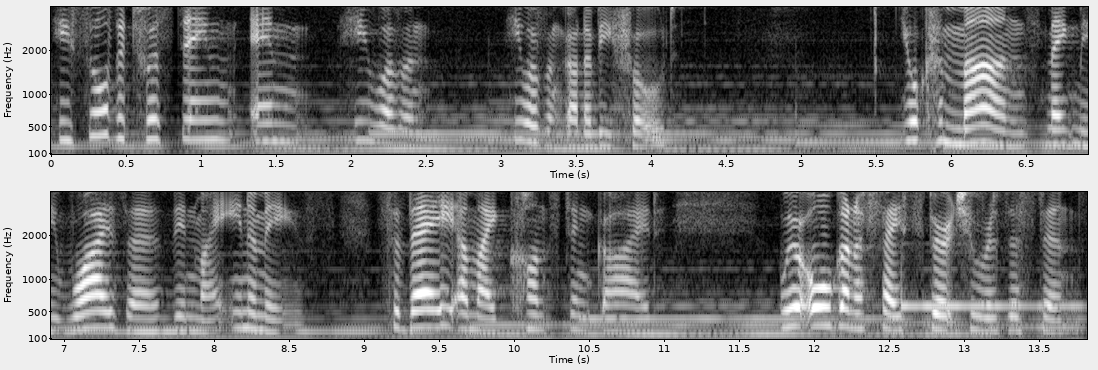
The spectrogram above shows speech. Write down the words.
He saw the twisting and he wasn't he wasn't going to be fooled. Your commands make me wiser than my enemies, for they are my constant guide. We're all going to face spiritual resistance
